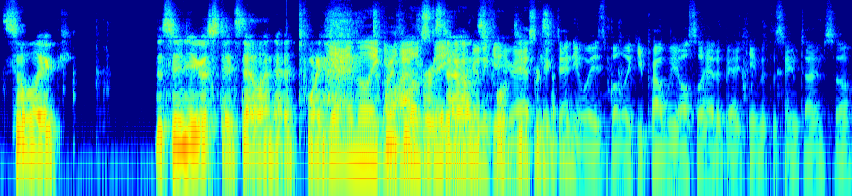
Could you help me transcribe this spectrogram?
So like the san diego state stat line had 20 yeah and like ohio state you're gonna get your ass kicked anyways but like you probably also had a bad game at the same time so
